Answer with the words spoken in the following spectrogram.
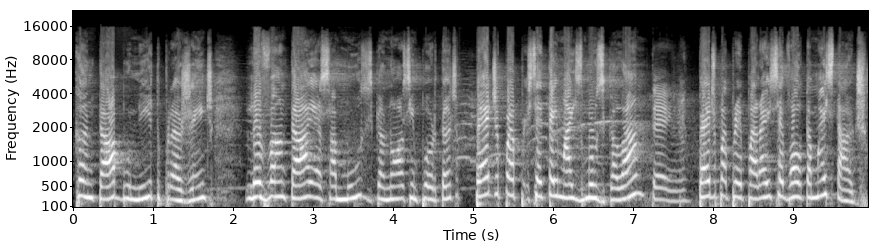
cantar bonito pra gente levantar essa música nossa importante. Pede para você tem mais música lá? Tenho. Pede para preparar e você volta mais tarde.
